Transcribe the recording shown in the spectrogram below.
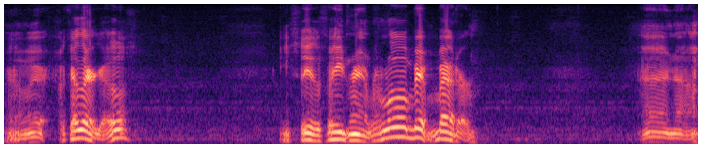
well, there, okay there it goes. You see the feed ramp a little bit better. And uh,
